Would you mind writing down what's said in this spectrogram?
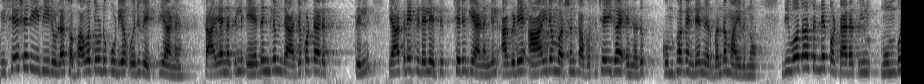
വിശേഷ രീതിയിലുള്ള സ്വഭാവത്തോടു കൂടിയ ഒരു വ്യക്തിയാണ്. സായാഹ്നത്തിൽ ഏതെങ്കിലും രാജകൊട്ടാര ത്തിൽ യാത്രയ്ക്കിടയിൽ എത്തിച്ചേരുകയാണെങ്കിൽ അവിടെ ആയിരം വർഷം തപസ് ചെയ്യുക എന്നത് കുംഭകന്റെ നിർബന്ധമായിരുന്നു. ദിവോദാസന്റെ കൊട്ടാരത്തിൽ മുമ്പ്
